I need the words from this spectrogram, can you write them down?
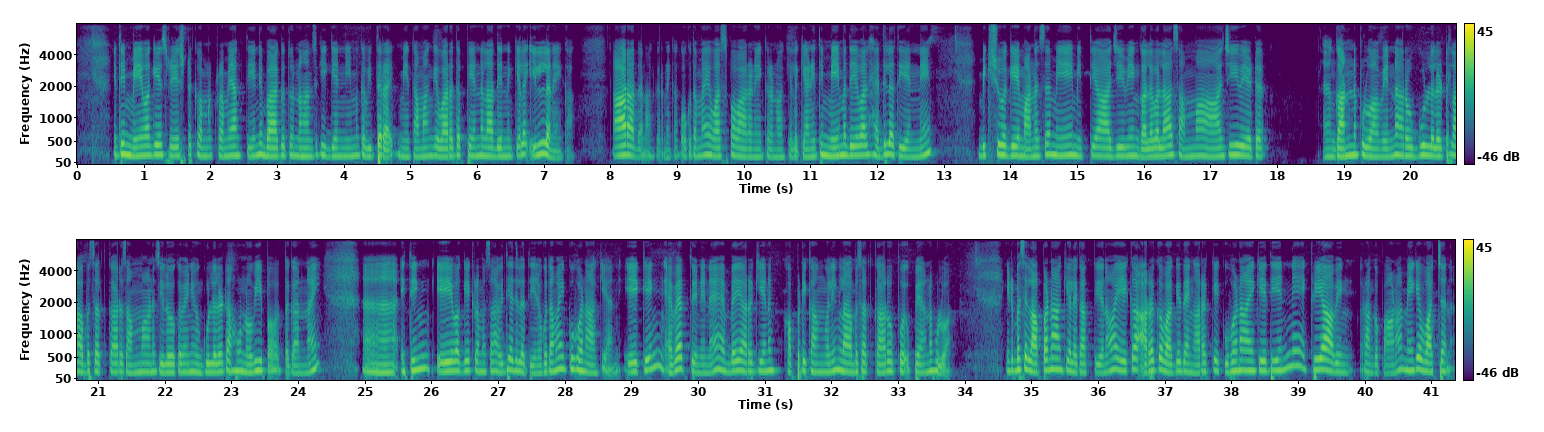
ඉතින් මේ වගේ ශ්‍රේෂ්ඨ ක්‍රමයක් තියෙන්නේ භාගතුන් වහන්සේගේ ඉගැන්වීමක විතරයි. මේ තමන්ගේ වරද පෙන්නලා දෙන්න කියලා ඉල්ලන එකක්. ආරාධනා කරන එකක්. ඕක තමයි වස්පවාරණය කරනවා කියලා කියන්නේ. ඉතින් මේම දේවල් හැදිලා තියෙන්නේ භික්ෂුවගේ මනස මේ මිත්‍යා ආජීවයෙන් ගලවලා සම්මා ආජීවයට ගන්න පුළුවන් වෙන්න අර උගුල් වලට ලාභ සත්කාර සම්මාන සිලෝක වැනි උගුල් වලට අහු නොවි පවත්ත ගන්නයි. ඉතින් ඒ වගේ ක්‍රමසහ විදි ඇදලා තියෙනවා. ඔක තමයි කුහනා කියන්නේ. ඒකෙන් ඇවැත් වෙන්නේ නැහැ. හැබැයි අර කියන කපටිකම් වලින් ලාභ සත්කාර උපයන්න පුළුවන්. ඊට පස්සේ ලපනා කියලා එකක් තියෙනවා. ඒක අරක වගේ දැන් අරකේ කුහනායකේ තියෙන්නේ ක්‍රියාවෙන් රඟපානවා. මේකේ වචන.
